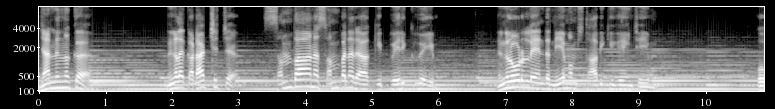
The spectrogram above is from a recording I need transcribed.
ഞാൻ നിങ്ങൾക്ക് നിങ്ങളെ കടാക്ഷിച്ച് സന്താന സമ്പന്നരാക്കി പെരുക്കുകയും നിങ്ങളോടുള്ള എന്റെ നിയമം സ്ഥാപിക്കുകയും ചെയ്യും. ഓ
